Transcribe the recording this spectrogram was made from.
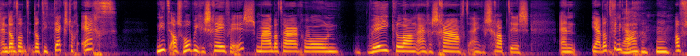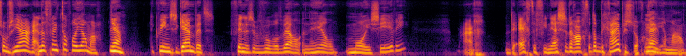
En dat, dat, dat die tekst toch echt niet als hobby geschreven is. Maar dat daar gewoon wekenlang aan geschaafd en geschrapt is. En ja, dat vind ik toch. Ja. of soms jaren. En dat vind ik toch wel jammer. Ja. De Queen's Gambit vinden ze bijvoorbeeld wel een heel mooie serie. Maar de echte finesse erachter, dat begrijpen ze toch gewoon Nee. niet helemaal.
